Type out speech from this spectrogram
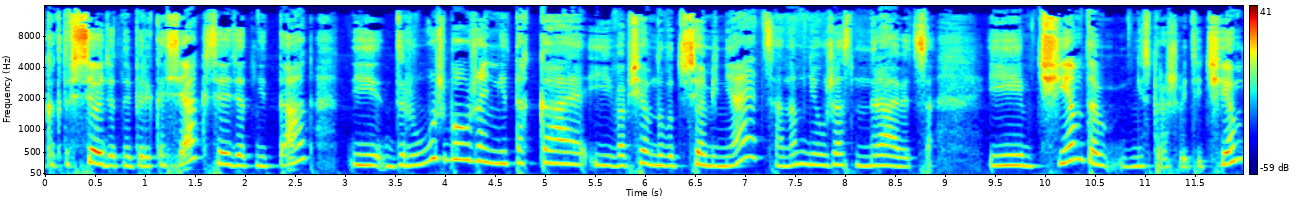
как-то все идет наперекосяк, все идет не так, и дружба уже не такая, и вообще, ну вот все меняется, она мне ужасно нравится. И чем-то, не спрашивайте, чем,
